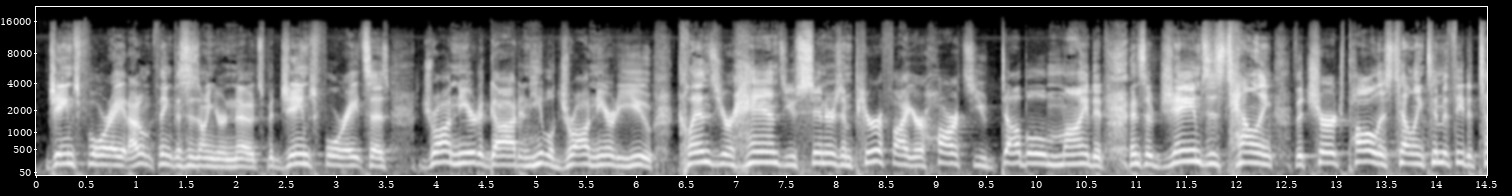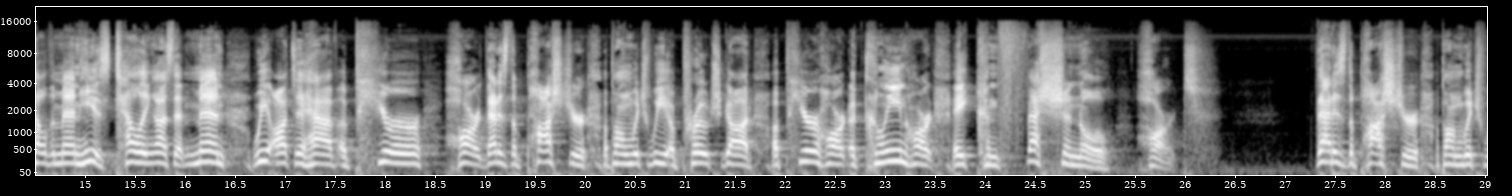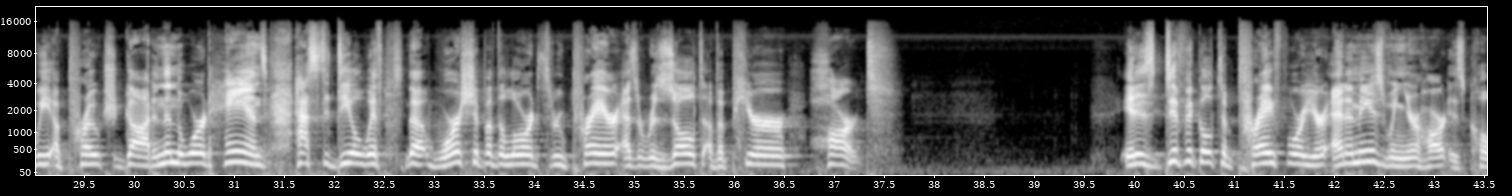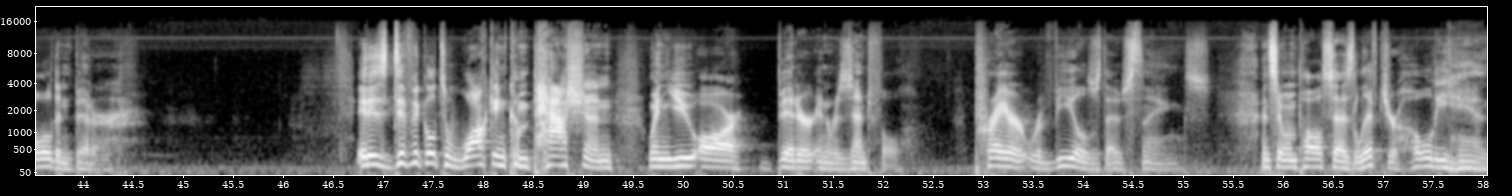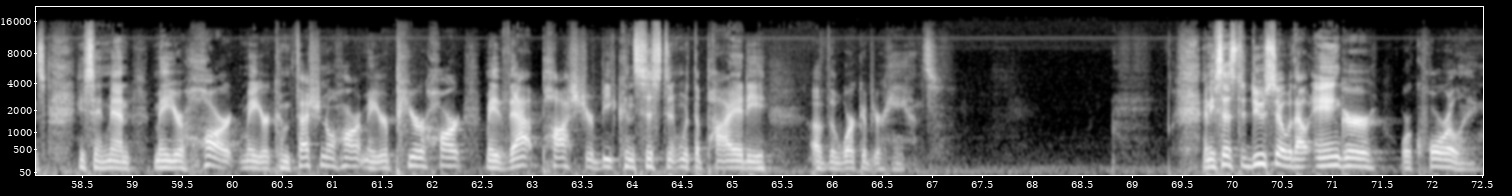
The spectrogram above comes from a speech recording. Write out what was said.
James 4 8, I don't think this is on your notes, but James 4 8 says, Draw near to God, and he will draw near to you. Cleanse your hands, you sinners, and purify your hearts, you double minded. And so James is telling the church, Paul is telling Timothy to tell the men, he is telling us that men, we ought to have a pure heart. That is the posture upon which we approach God a pure heart, a clean heart, a confessional heart. That is the posture upon which we approach God. And then the word hands has to deal with the worship of the Lord through prayer as a result of a pure heart. It is difficult to pray for your enemies when your heart is cold and bitter. It is difficult to walk in compassion when you are bitter and resentful. Prayer reveals those things. And so when Paul says, lift your holy hands, he's saying, man, may your heart, may your confessional heart, may your pure heart, may that posture be consistent with the piety of the work of your hands. And he says to do so without anger or quarreling.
